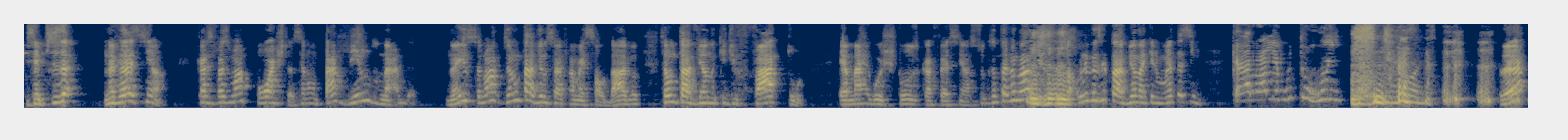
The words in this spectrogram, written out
E você precisa. Na verdade, assim, ó. Cara, você faz uma aposta, você não tá vendo nada. Não é isso? Você não, você não tá vendo se vai ficar mais saudável. Você não tá vendo que, de fato, é mais gostoso o café sem açúcar. Você não tá vendo nada disso. A única coisa que você tá vendo naquele momento é assim, caralho, é muito ruim. né?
